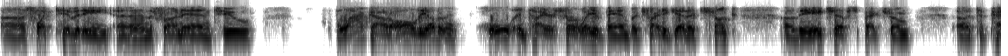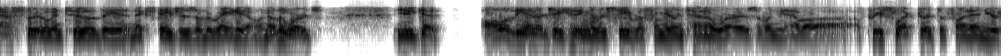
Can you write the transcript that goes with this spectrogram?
uh, selectivity in the front end to black out all the other whole entire shortwave band, but try to get a chunk of the HF spectrum uh, to pass through into the next stages of the radio. In other words, you get all of the energy hitting the receiver from your antenna, whereas when you have a, a pre-selector at the front end, you're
